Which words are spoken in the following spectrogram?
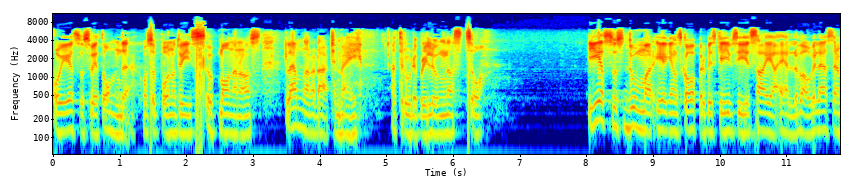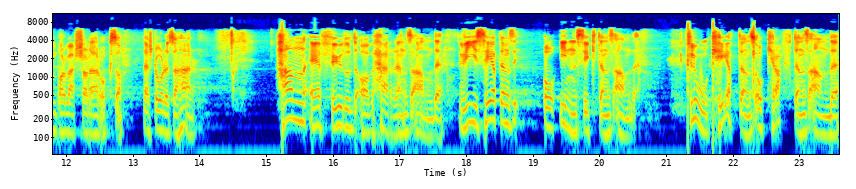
Och Jesus vet om det och så på något vis uppmanar han oss, lämna det där till mig. Jag tror det blir lugnast så. Jesus domaregenskaper beskrivs i Jesaja 11 och vi läser en par verser där också. Där står det så här. Han är fylld av Herrens ande, vishetens och insiktens ande. Klokhetens och kraftens ande,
